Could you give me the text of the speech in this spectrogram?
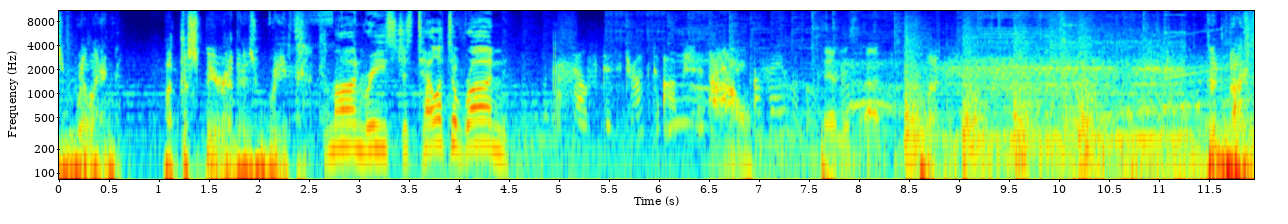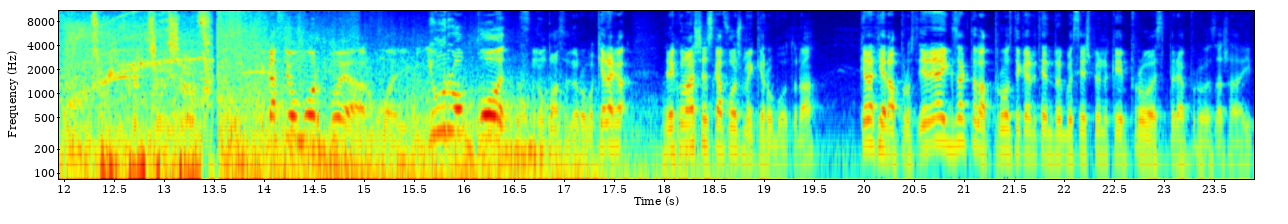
Is willing, but the spirit is weak. Come on, Reese, just tell it to run. Self-destruct option Ow. available. Te distrag. Good night, sweet princess of. E ca să te omor pe ăia, acum adică. E un robot! Nu-mi pasă de robot. Chiar dacă... Recunoașteți că a fost șmecher robotul, da? Chiar dacă era prost. Era exact la prost de care te îndrăgostești pentru că e prost, prea prost, așa. E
